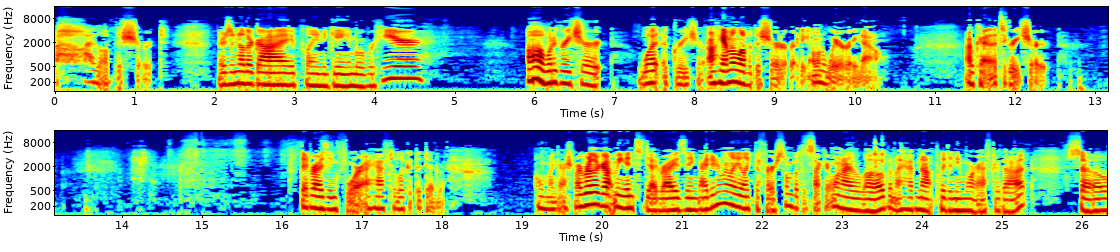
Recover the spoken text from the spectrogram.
Oh, I love this shirt. There's another guy playing a game over here. Oh, what a great shirt. What a great shirt. Okay, I'm in love with this shirt already. I want to wear it right now. Okay, that's a great shirt. Dead Rising 4. I have to look at the Dead Oh my gosh, my brother got me into Dead Rising. I didn't really like the first one, but the second one I love, and I have not played any more after that. So,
